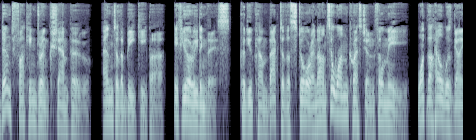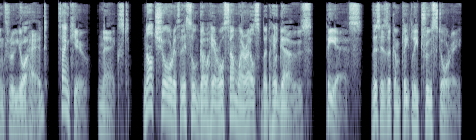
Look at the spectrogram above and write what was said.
don't fucking drink shampoo. And to the beekeeper, if you're reading this, could you come back to the store and answer one question for me? What the hell was going through your head? Thank you. Next. Not sure if this'll go here or somewhere else but here goes. P.S. This is a completely true story.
